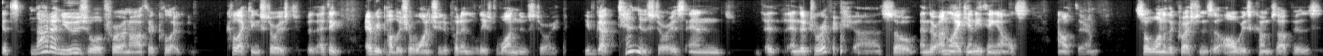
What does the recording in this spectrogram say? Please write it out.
it's not unusual for an author collect- collecting stories. To, I think every publisher wants you to put in at least one new story. You've got 10 new stories, and and they're terrific. Uh, so, and they're unlike anything else out there. So, one of the questions that always comes up is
